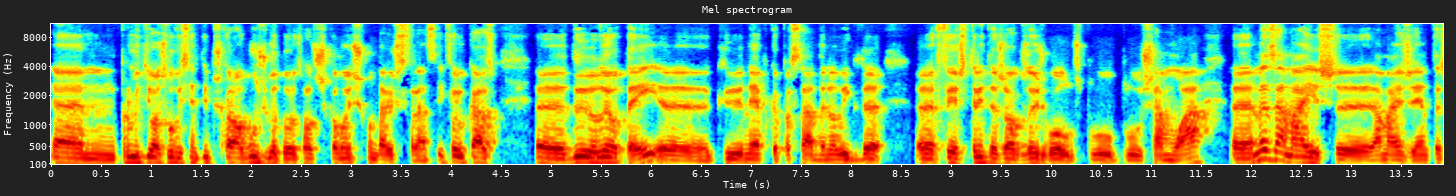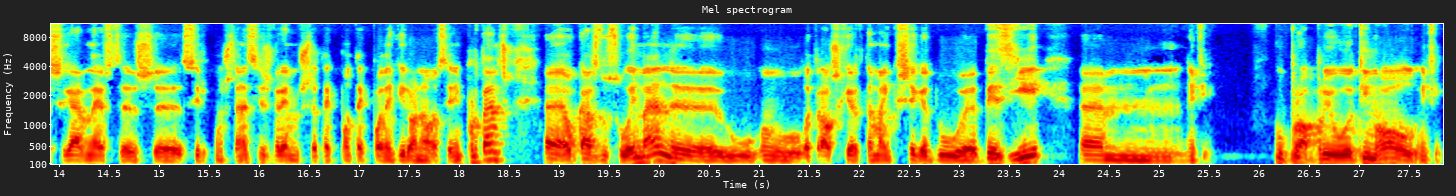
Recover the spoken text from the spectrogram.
um, permitiu ao Gil Vicente ir buscar alguns jogadores aos escalões secundários de França. E foi o caso uh, de Leotei, uh, que na época passada na Liga da Uh, fez 30 jogos, 2 golos pelo, pelo Chamois, mas há mais, há mais gente a chegar nestas circunstâncias, veremos até que ponto é que podem vir ou não a ser importantes. é o caso do Suleiman, o, o, lateral esquerdo também que chega do Béziers, um, enfim, o próprio Tim Hall, enfim,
